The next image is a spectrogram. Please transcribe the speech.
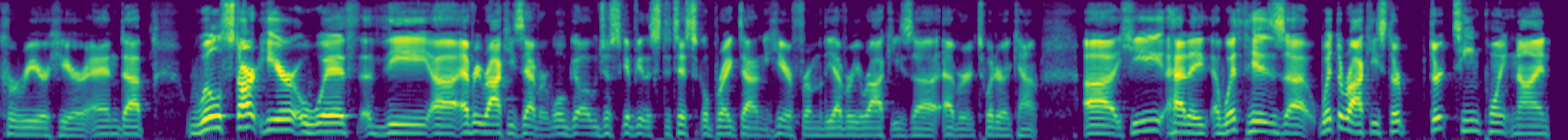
career here. And uh, we'll start here with the uh, Every Rockies Ever. We'll go just give you the statistical breakdown here from the Every Rockies uh, Ever Twitter account. Uh, he had a with his uh, with the Rockies. 13.9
